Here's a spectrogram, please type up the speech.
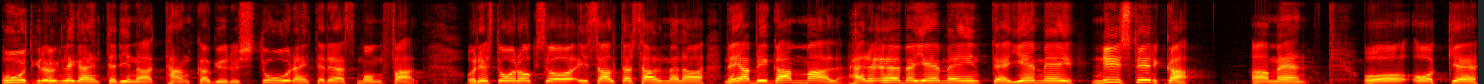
outgrundliga är inte dina tankar Gud, hur stora är inte deras mångfald. Och det står också i Psaltarpsalmerna, när jag blir gammal, Herre överge mig inte, ge mig ny styrka. Amen. Och, och, eh,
